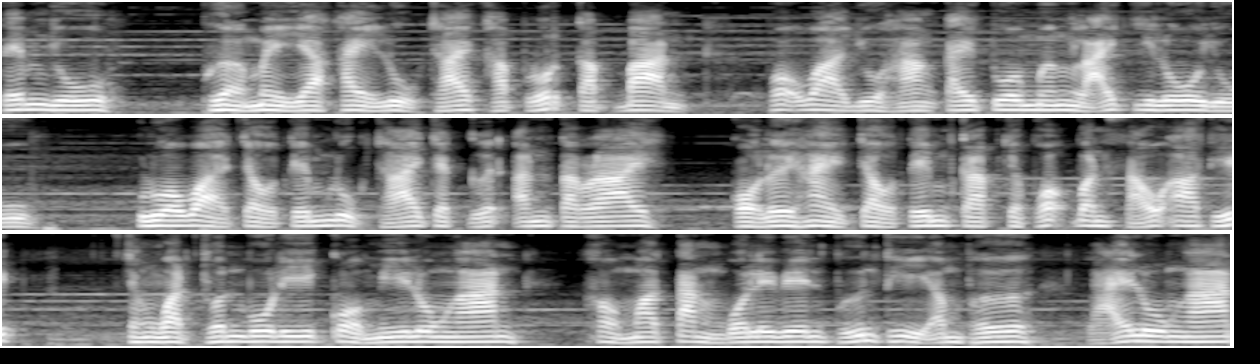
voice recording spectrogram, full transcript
เต็มอยู่ เพื่อไม่อยากให้ลูกชายขับรถกลับบ้าน เพราะว่าอยู่ห่างไกลตัวเมืองหลายกิโลอยู่ กลัวว่าเจ้าเต็มลูกชายจะเกิดอันตราย ก็เลยให้เจ้าเต็มกลับเฉพาะวันเสาร์อาทิตย์ จังหวัดชนบุรีก็มีโรงงาน เข้ามาตั้งบริเวณพื้นที่อำเภอหลายโรงงาน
